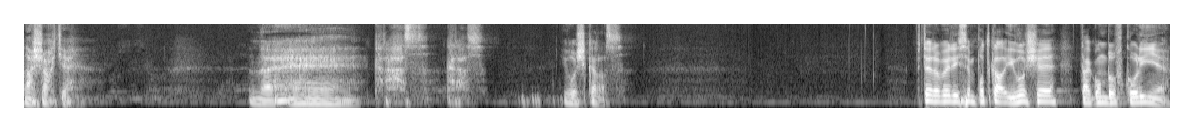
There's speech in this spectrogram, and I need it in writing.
Na šachtě. Ne, krás, krás. Ivoš Kras té době, když jsem potkal Ivoše, tak on byl v Kolíně.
